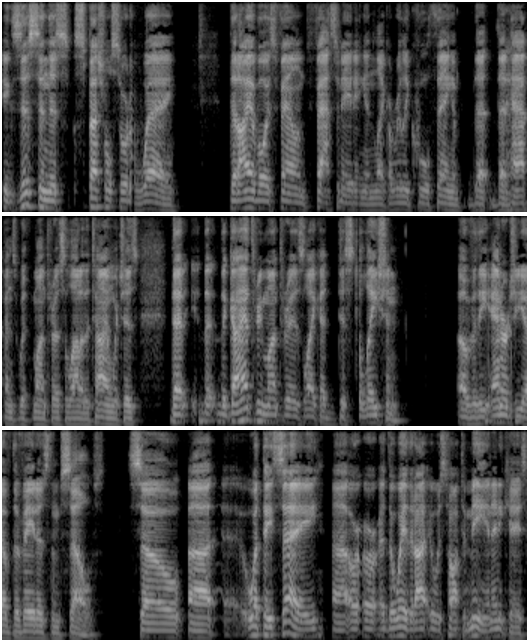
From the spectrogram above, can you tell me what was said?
exists in this special sort of way that I have always found fascinating and like a really cool thing that that happens with mantras a lot of the time, which is that the, the Gayatri mantra is like a distillation of the energy of the Vedas themselves. So uh, what they say, uh, or, or, the way that I, it was taught to me in any case,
